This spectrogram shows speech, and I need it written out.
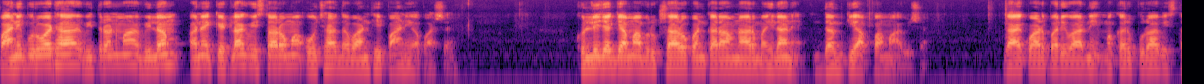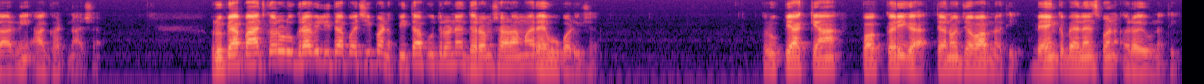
પાણી પુરવઠા વિતરણમાં વિલંબ અને કેટલાક વિસ્તારોમાં ઓછા દબાણથી પાણી અપાશે. ખુલ્લી જગ્યામાં વૃક્ષારોપણ કરાવનાર મહિલાને ધમકી આપવામાં આવી છે. ગાયકવાડ પરિવારની મકરપુરા વિસ્તારની આ ઘટના છે. રૂપિયા પાંચ કરોડ ઉઘરાવી લીધા પછી પણ પિતા પુત્રને ધર્મશાળામાં રહેવું પડ્યું છે. રૂપિયા ક્યાં પગ કરી ગયા તેનો જવાબ નથી. બેંક બેલેન્સ પણ રહ્યું નથી.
